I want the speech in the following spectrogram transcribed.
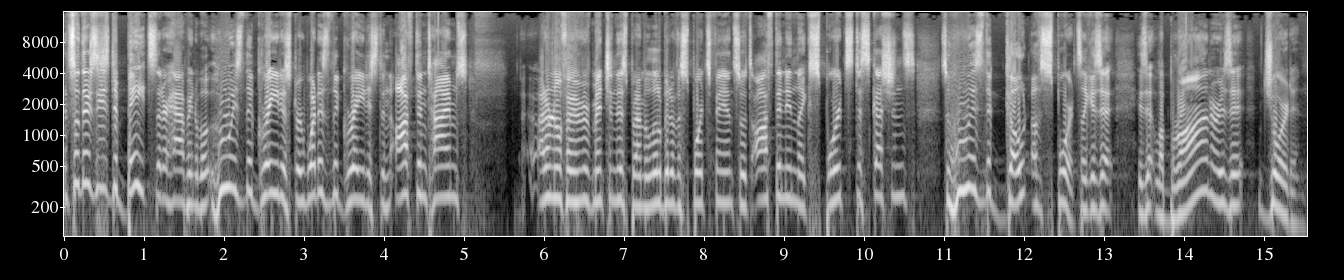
And so there's these debates that are happening about who is the greatest or what is the greatest. And oftentimes, I don't know if I've ever mentioned this, but I'm a little bit of a sports fan, so it's often in like sports discussions. So who is the goat of sports? Like is it is it LeBron or is it Jordan?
